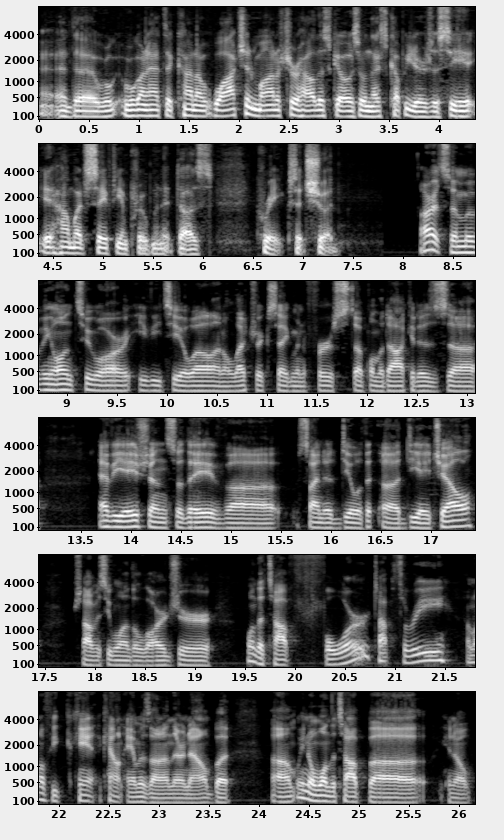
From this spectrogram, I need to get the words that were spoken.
And uh, we're, we're going to have to kind of watch and monitor how this goes over the next couple years to see how much safety improvement it does create, because it should. All right, so moving on to our EVTOL and electric segment. First up on the docket is. Uh, Eviation, so they've uh, signed a deal with uh, DHL, which is obviously one of the larger, one of the top four, top three. I don't know if you can't count Amazon in there now, but um, you know, one of the top, uh, you know,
